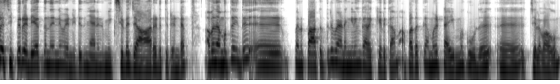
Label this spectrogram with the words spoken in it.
റെസിപ്പി റെഡിയാക്കുന്നതിന് വേണ്ടിയിട്ട് ഞാനൊരു മിക്സിയുടെ ജാർ എടുത്തിട്ടുണ്ട്. അപ്പോൾ നമുക്ക് ഇത് പാത്രത്തിൽ വേണമെങ്കിലും കലക്കിയെടുക്കാം. അപ്പോൾ അതൊക്കെ നമുക്ക് ടൈം കൂടുതൽ ചിലവാകും.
